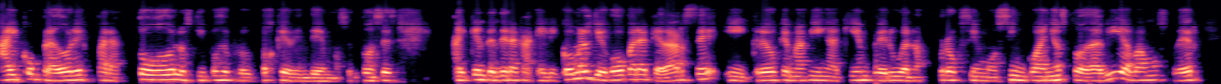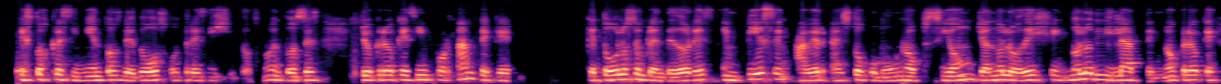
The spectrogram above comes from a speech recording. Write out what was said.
hay compradores para todos los tipos de productos que vendemos. Entonces, hay que entender acá, el e-commerce llegó para quedarse y creo que más bien aquí en Perú en los próximos cinco años todavía vamos a ver estos crecimientos de dos o tres dígitos, ¿no? Entonces, yo creo que es importante que que todos los emprendedores empiecen a ver a esto como una opción, ya no lo dejen, no lo dilaten, ¿no? Creo que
